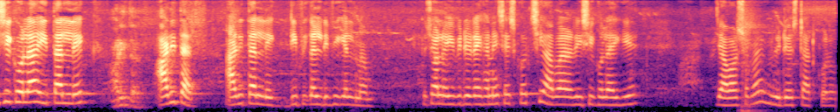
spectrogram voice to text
ঋষিখোলা খোলা লেক। ইতার lake. Aritar. Aritar? Aritar lake difficult difficult নাম। তো চলো এই ভিডিওটা এখানেই শেষ করছি আবার ঋষিখোলায় গিয়ে যাওয়ার সময় ভিডিও স্টার্ট করব।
